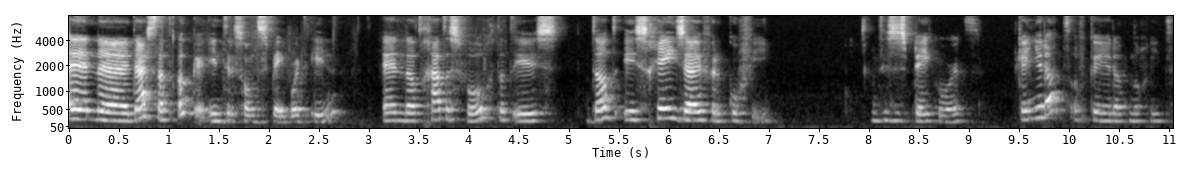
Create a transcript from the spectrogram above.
En eh, daar staat ook een interessant spreekwoord in. En dat gaat als volgt. Dat is, dat is geen zuivere koffie. Het is een spreekwoord. Ken je dat of ken je dat nog niet?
